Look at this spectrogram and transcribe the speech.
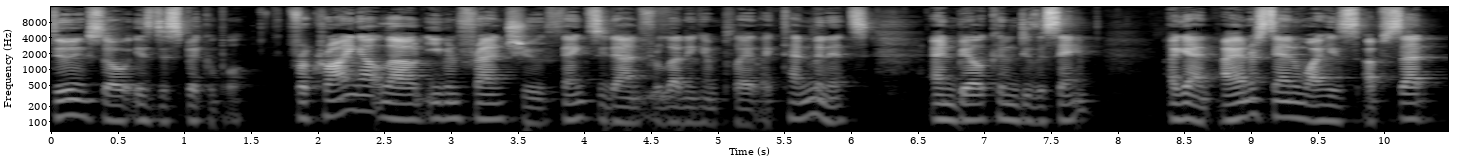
doing so is despicable. For crying out loud, even Franchu thanked Zidane for letting him play like 10 minutes and Bale couldn't do the same. Again, I understand why he's upset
